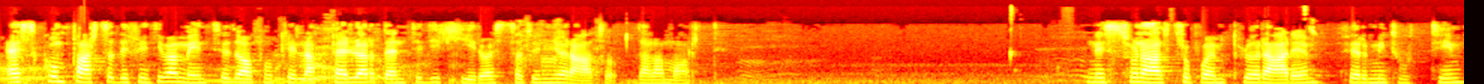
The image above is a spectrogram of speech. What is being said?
È scomparsa definitivamente dopo che l'appello ardente di Kiro è stato ignorato dalla morte. Nessun altro può implorare, fermi tutti.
